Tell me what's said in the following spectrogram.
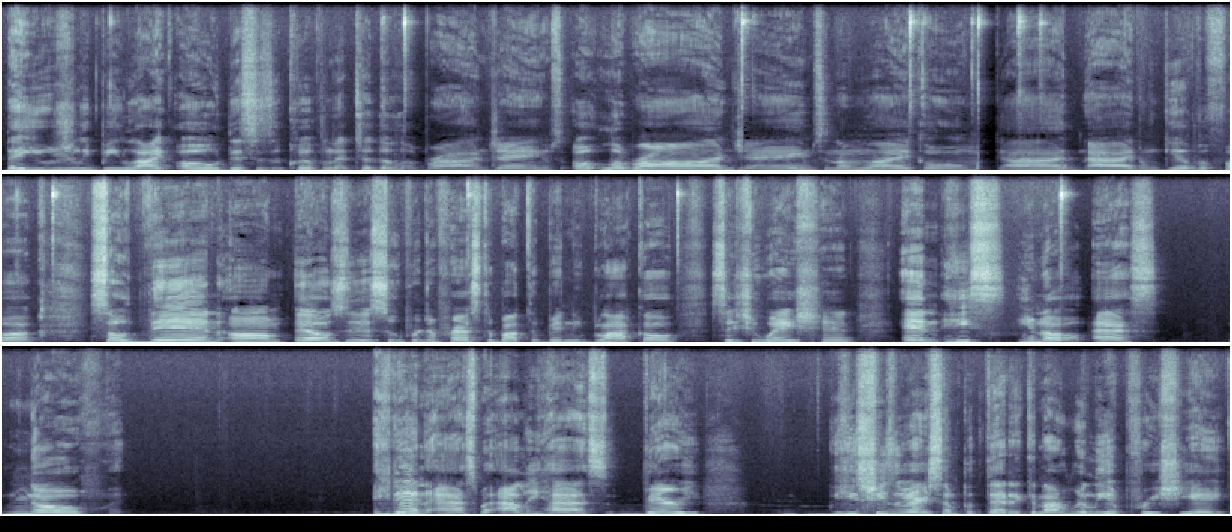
they usually be like, oh, this is equivalent to the LeBron James. Oh, LeBron James. And I'm like, oh my God, I don't give a fuck. So then um Elz is super depressed about the Benny Blanco situation. And he's, you know, asked, you know, he didn't ask, but Ali has very he's she's very sympathetic, and I really appreciate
